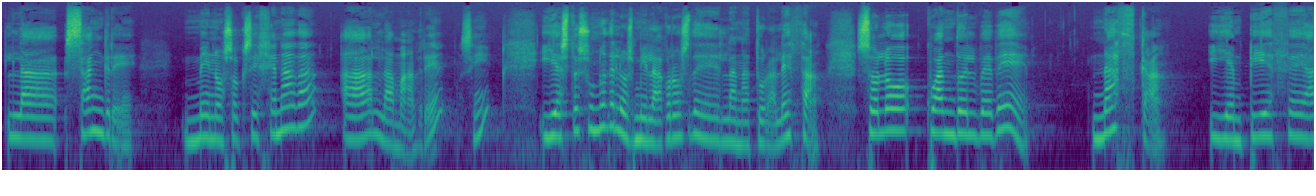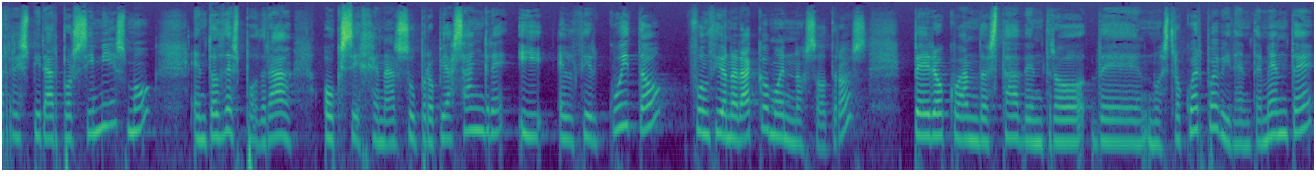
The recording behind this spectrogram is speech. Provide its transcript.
la sangre menos oxigenada a la madre, ¿sí? Y esto es uno de los milagros de la naturaleza. Solo cuando el bebé nazca y empiece a respirar por sí mismo, entonces podrá oxigenar su propia sangre y el circuito funcionará como en nosotros, pero cuando está dentro de nuestro cuerpo, evidentemente,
